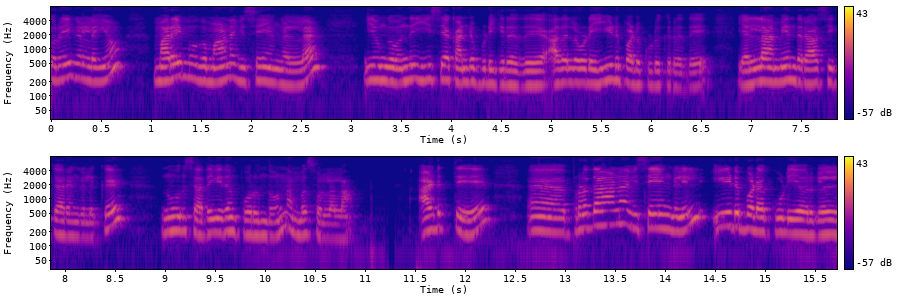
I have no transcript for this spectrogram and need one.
துறைகள்லையும் மறைமுகமான விஷயங்களில் இவங்க வந்து ஈஸியாக கண்டுபிடிக்கிறது அதிலோட ஈடுபாடு கொடுக்கறது எல்லாமே இந்த ராசிக்காரங்களுக்கு நூறு சதவீதம் பொருந்தும்னு நம்ம சொல்லலாம். அடுத்து பிரதான விஷயங்களில் ஈடுபடக்கூடியவர்கள்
